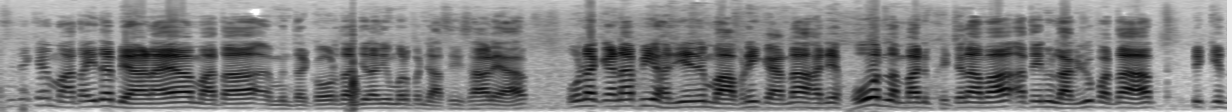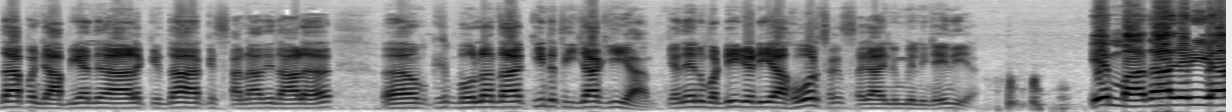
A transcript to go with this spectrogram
ਅਸੀਂ ਦੇਖਿਆ ਮਾਤਾ ਜੀ ਦਾ ਬਿਆਨ ਆਇਆ ਮਾਤਾ ਮਿੰਦਰ ਕੌਰ ਦਾ ਜਿਨ੍ਹਾਂ ਦੀ ਉਮਰ 85 ਸਾਲ ਆ। ਉਹਨਾਂ ਕਹਿਣਾ ਵੀ ਹਜੇ ਇਹ ਮਾਫ ਨਹੀਂ ਕਰਨਾ ਹਜੇ ਹੋਰ ਲੰਬਾ ਨੂੰ ਖਿੱਚਣਾ ਵਾ ਅਤੇ ਇਹਨੂੰ ਲੱਗ ਜੂ ਪਤਾ ਵੀ ਕਿੱਦਾਂ ਪੰਜਾਬੀਆਂ ਦੇ ਨਾਲ ਕਿੱਦਾਂ ਕਿਸਾਨਾਂ ਦੇ ਨਾਲ ਅਹ, ਬੋਲਣ ਦਾ ਕੀ ਨਤੀਜਾ ਕੀ ਆ। ਕਹਿੰਦੇ ਇਹਨੂੰ ਵੱਡੀ ਜਿਹੜੀ ਆ ਹੋਰ ਸ- ਸਜ਼ਾ ਇਹਨੂੰ ਮਿਲਣੀ ਚਾਹੀਦੀ ਆ। ਇਹ ਮਾਤਾ ਜਿਹੜੀ ਆ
